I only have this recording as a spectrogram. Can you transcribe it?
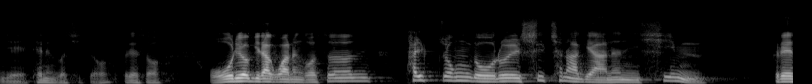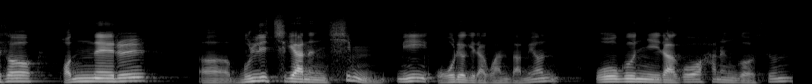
이제 되는 것이죠. 그래서 오력이라고 하는 것은 팔정도를 실천하게 하는 힘, 그래서 번뇌를 어, 물리치게 하는 힘이 오력이라고 한다면 오근이라고 하는 것은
